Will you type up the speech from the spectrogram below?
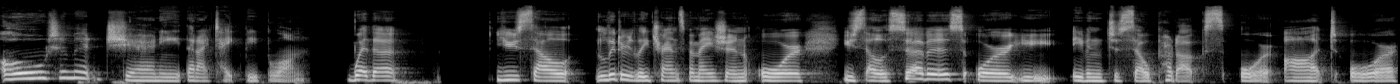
ultimate journey that I take people on, whether you sell literally transformation or you sell a service or you even just sell products or art or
